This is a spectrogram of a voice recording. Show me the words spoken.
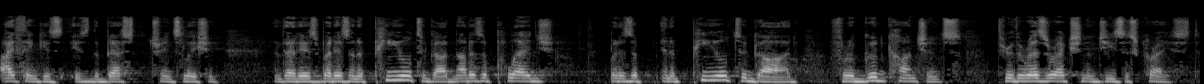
I think, is, is the best translation. And that is, but as an appeal to God, not as a pledge, but as a, an appeal to God for a good conscience through the resurrection of Jesus Christ.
